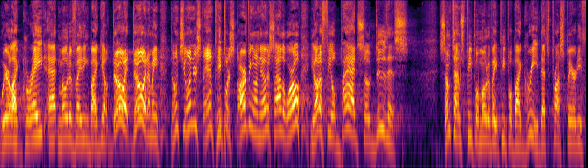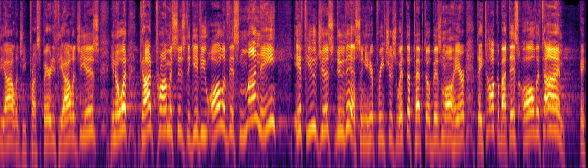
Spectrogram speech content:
we're like great at motivating by guilt. Do it, do it. I mean, don't you understand? People are starving on the other side of the world. You ought to feel bad, so do this. Sometimes people motivate people by greed. That's prosperity theology. Prosperity theology is, you know what? God promises to give you all of this money if you just do this, and you hear preachers with the Pepto Bismol here, they talk about this all the time. Okay,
